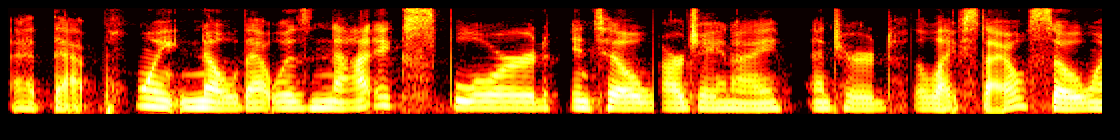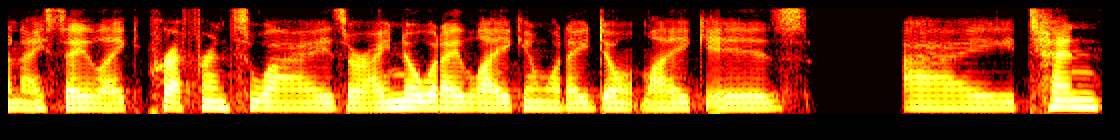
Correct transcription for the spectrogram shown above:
at that point, no, that was not explored until RJ and I entered the lifestyle. So when I say like preference wise, or I know what I like and what I don't like, is I tend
